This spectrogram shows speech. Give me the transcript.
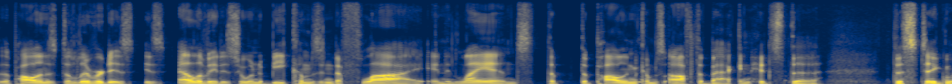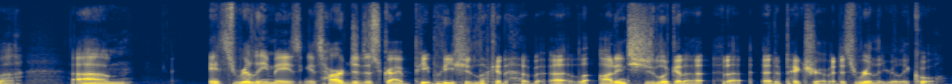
the pollen is delivered is is elevated. So when a bee comes in to fly and it lands, the the pollen comes off the back and hits the the stigma. Um, it's really amazing. It's hard to describe. People, you should look at a, uh, audience. You should look at a, at a at a picture of it. It's really really cool.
